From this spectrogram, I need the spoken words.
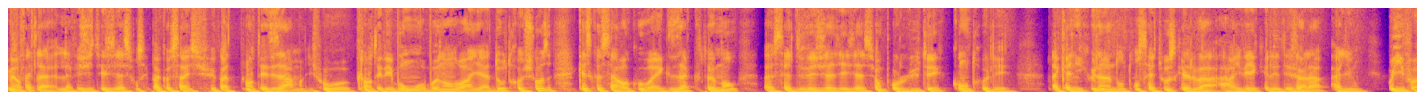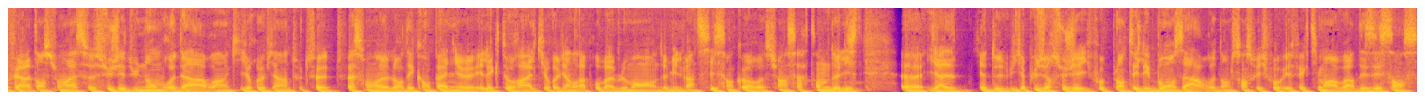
Mais en fait, la, la végétalisation, c'est pas que ça. Il suffit pas de planter des arbres. Il faut planter les bons au bon endroit. Il y a d'autres choses. Qu'est-ce que ça recouvre exactement cette végétalisation pour lutter contre les la canicule, hein, dont on sait tous qu'elle va arriver et qu'elle est déjà là à Lyon. Oui, il faut faire attention à ce sujet du nombre d'arbres hein, qui revient de toute façon euh, lors des campagnes euh, électorales, qui reviendra probablement en 2026 encore euh, sur un certain nombre de listes. il, y a, il, y a plusieurs sujets. Il faut planter les bons arbres, dans le sens où il faut effectivement avoir des essences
